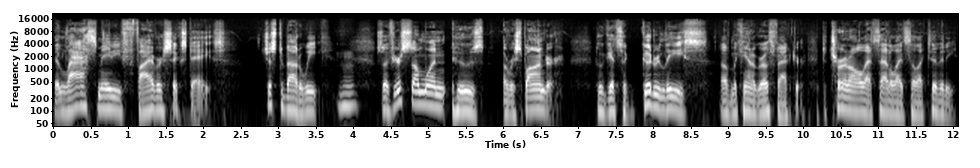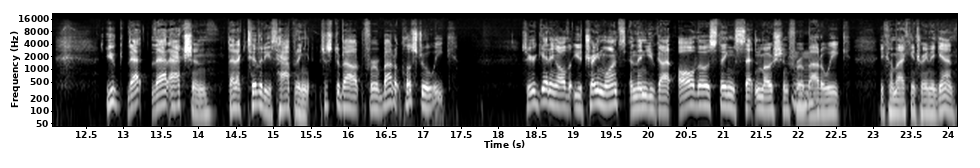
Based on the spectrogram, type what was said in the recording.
It lasts maybe five or six days, just about a week. Mm-hmm. So if you're someone who's a responder, who gets a good release of mechanogrowth factor to turn all that satellite cell activity, you that that action, that activity is happening just about for about close to a week. So you're getting all the, you train once and then you've got all those things set in motion for mm-hmm. about a week. You come back and train again.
